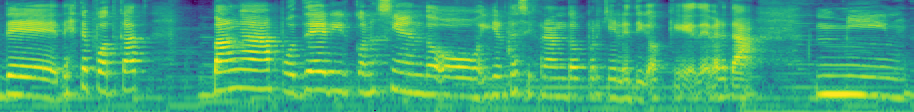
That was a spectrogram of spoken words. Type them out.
de, este podcast van a poder ir conociendo o ir descifrando porque les digo que de verdad mi,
